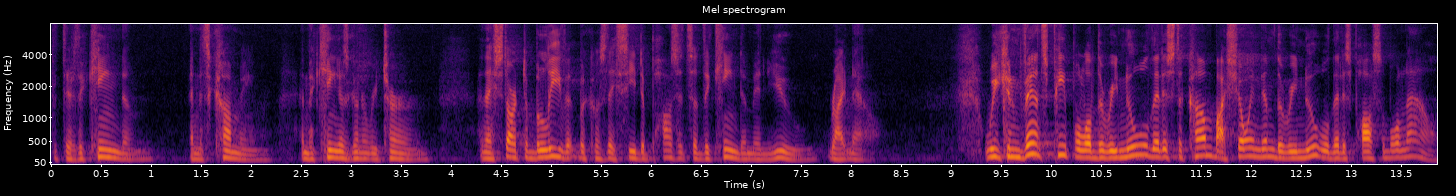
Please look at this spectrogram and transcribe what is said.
that there's a kingdom and it's coming and the king is going to return. And they start to believe it because they see deposits of the kingdom in you right now. We convince people of the renewal that is to come by showing them the renewal that is possible now.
